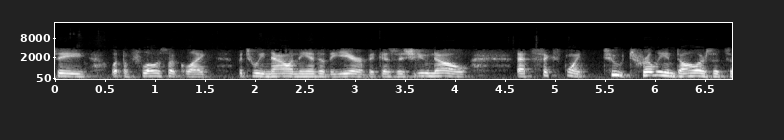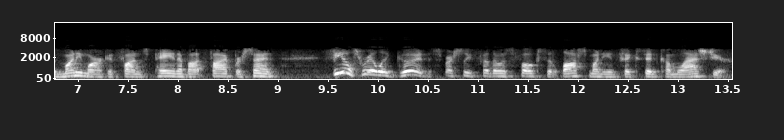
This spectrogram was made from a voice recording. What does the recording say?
see what the flows look like between now and the end of the year because, as you know, that $6.2 trillion that's in money market funds paying about 5% feels really good, especially for those folks that lost money in fixed income last year.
